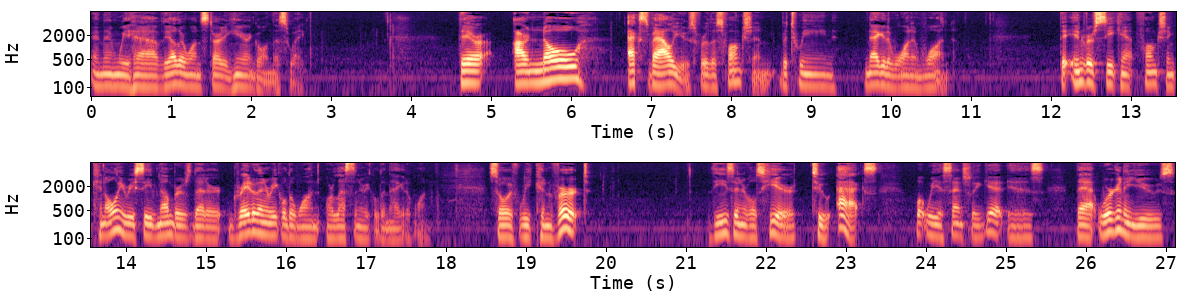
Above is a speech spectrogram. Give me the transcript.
and then we have the other one starting here and going this way. There are no x values for this function between negative 1 and 1 the inverse secant function can only receive numbers that are greater than or equal to 1 or less than or equal to negative 1. So if we convert these intervals here to x, what we essentially get is that we're going to use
